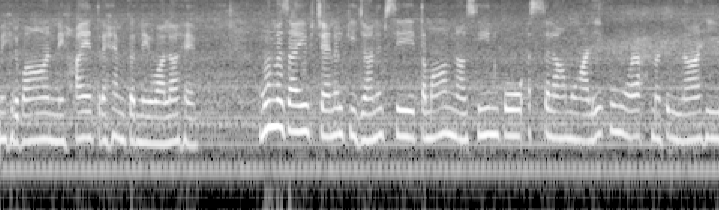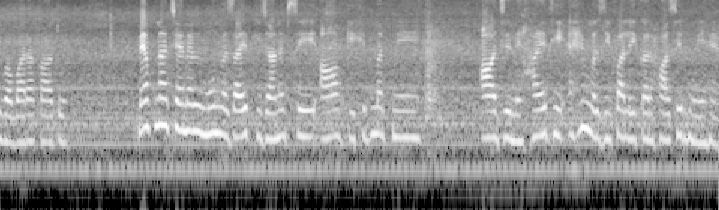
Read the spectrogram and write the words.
مہربان، نہایت رحم کرنے والا ہے۔ مون وظائف چینل کی جانب سے تمام ناظرین کو السلام علیکم ورحمۃ اللہ وبرکاتہ۔ میں اپنا چینل مون وظائف کی جانب سے آپ کی خدمت میں آج نہایت ہی اہم وظیفہ لے کر حاضر ہوئے ہیں۔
